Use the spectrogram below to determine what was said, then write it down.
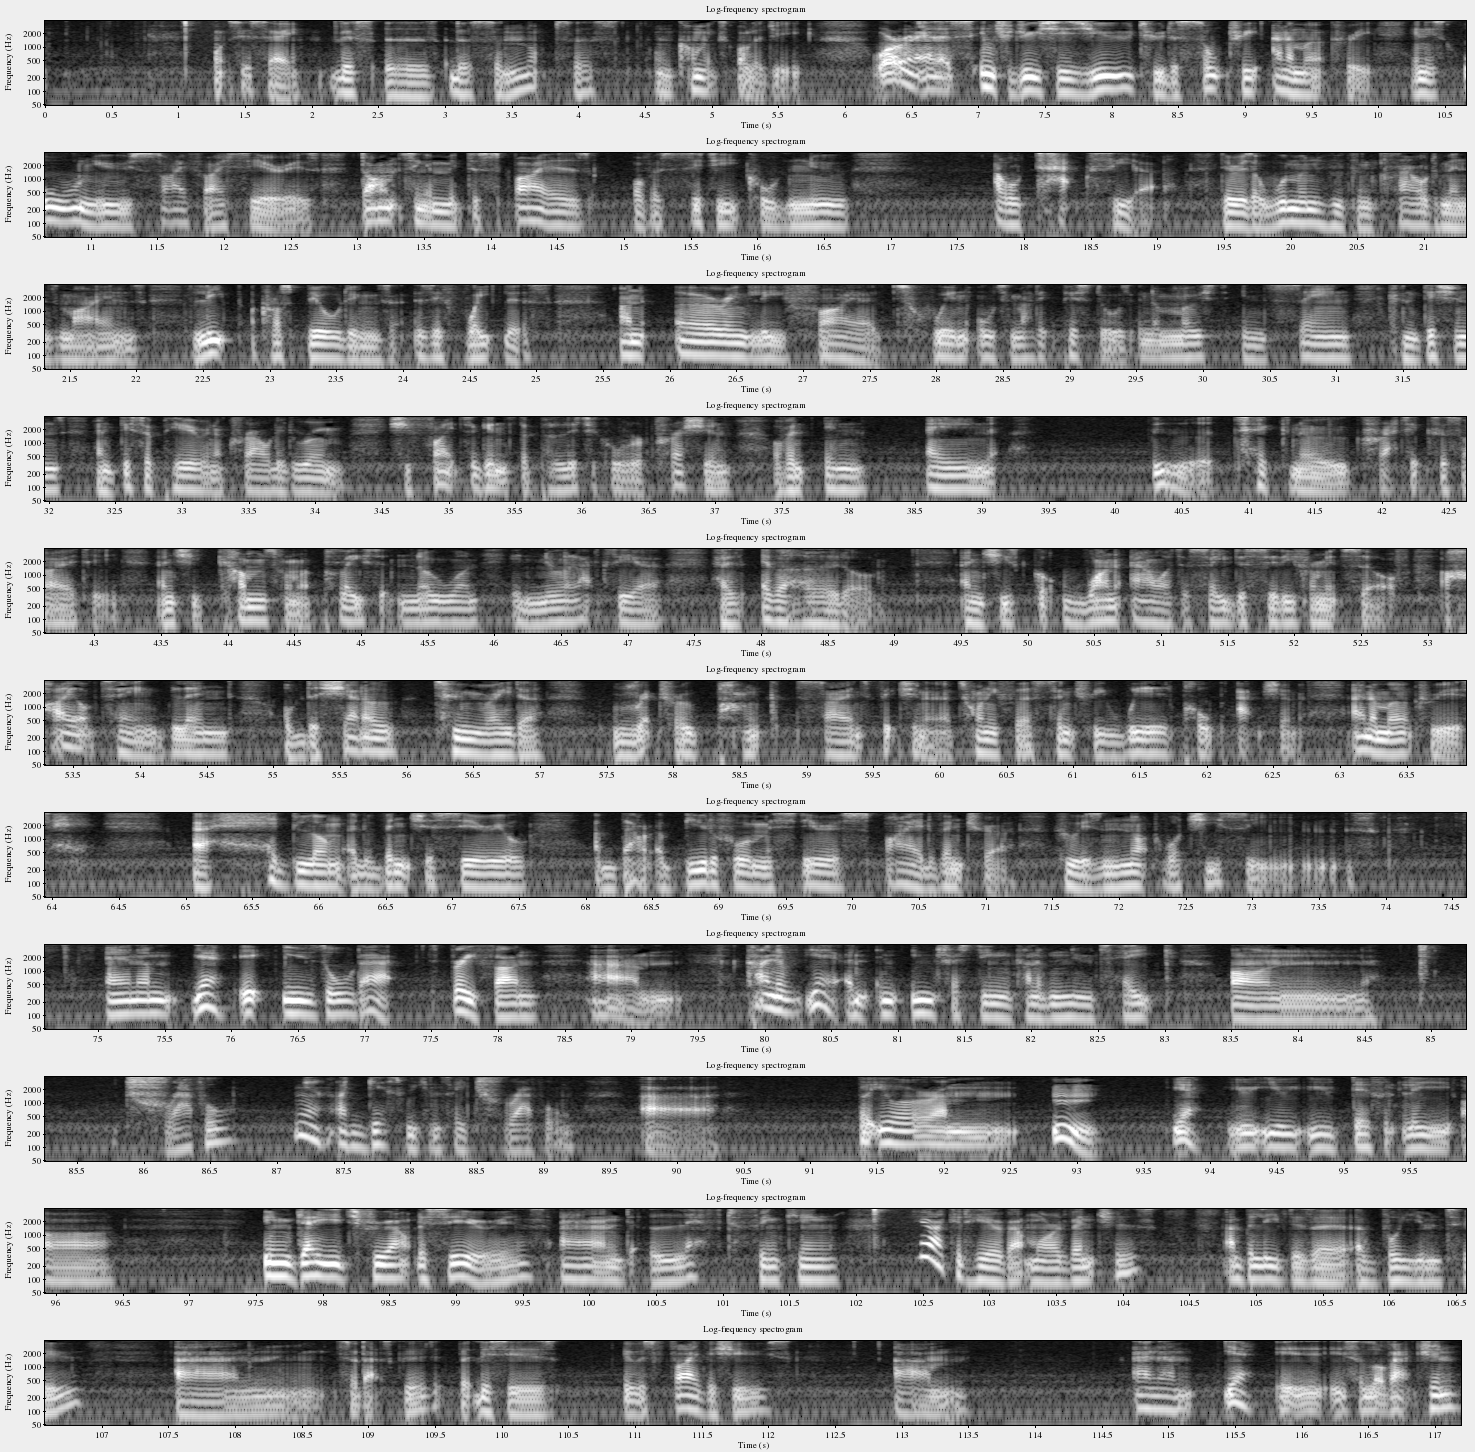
what's it say? This is the synopsis on Comixology. Warren Ellis introduces you to the sultry Anna Mercury in his all new sci fi series, dancing amid the spires of a city called New Ataraxia. There is a woman who can cloud men's minds, leap across buildings as if weightless, unerringly fire twin automatic pistols in the most insane conditions and disappear in a crowded room. She fights against the political repression of an inane technocratic society, and she comes from a place that no one in New Ataraxia has ever heard of and she's got one hour to save the city from itself. A high octane blend of the Shadow, Tomb Raider, retro punk science fiction, and a 21st century weird pulp action. Anna Mercury is a headlong adventure serial about a beautiful mysterious spy adventurer who is not what she seems. And um, yeah, it is all that. It's very fun. Um, kind of yeah, an, an interesting kind of new take on travel. Yeah, I guess we can say travel. Uh, but you're um, hmm, yeah, you you you definitely are engaged throughout the series and left thinking, yeah, I could hear about more adventures. I believe there's a, a volume two. Um, so that's good. But this is, it was five issues. Um, and um, yeah, it, it's a lot of action,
